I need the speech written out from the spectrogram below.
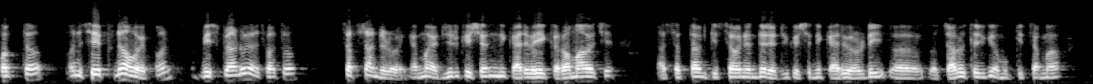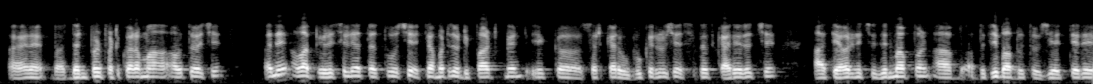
ફક્ત અનસેફ ન હોય પણ મિસબ્રાન્ડ હોય અથવા તો સબસ્ટાન્ડર્ડ હોય. એમાં એડ્યુકેશનની કાર્યવાહી કરવામાં આવે છે. આ સત્તાવન કિસ્સાઓની અંદર એડ્યુકેશનની કાર્યવાહી ઓલરેડી ચાલુ થઈ ગઈ. અમુક કિસ્સામાં એને દંડ પણ ફટકારવામાં આવતો હોય છે. અને આવા ભેળસેળિયા તત્વો છે એટલા માટે તો ડિપાર્ટમેન્ટ એક સરકારે ઊભું કરેલું છે. સતત કાર્યરત છે. આ તહેવારની સિઝનમાં પણ આ બધી બાબતો જે અત્યારે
